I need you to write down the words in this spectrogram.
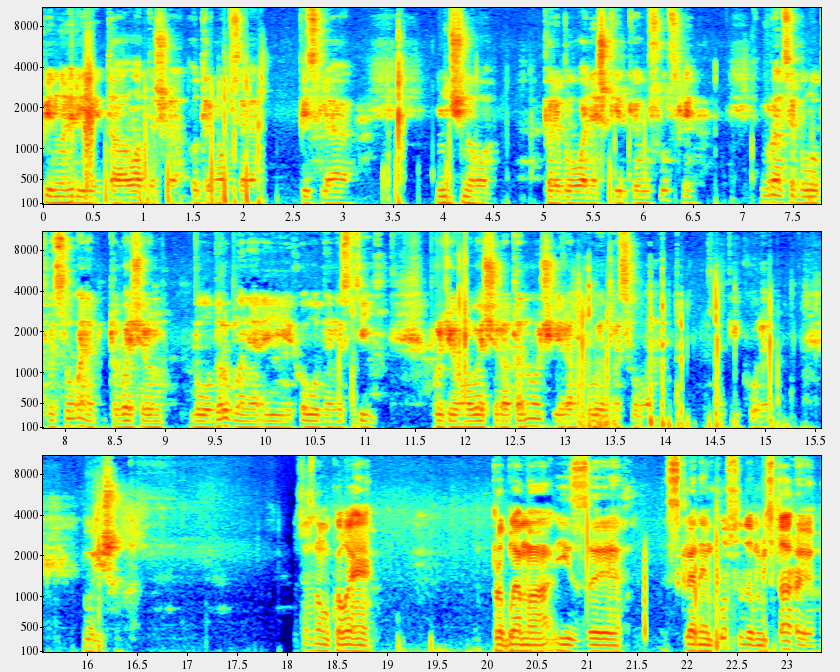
піногрії та ландиша отримався після нічного перебування шкірки у суслі. Вранці було пресування, тобто вечором було дроблення і холодний настій протягом вечора та ночі і ранкове пресування. Ось такий колір вийшов. Це знову, колеги, проблема із е, скляним посудом і старою.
